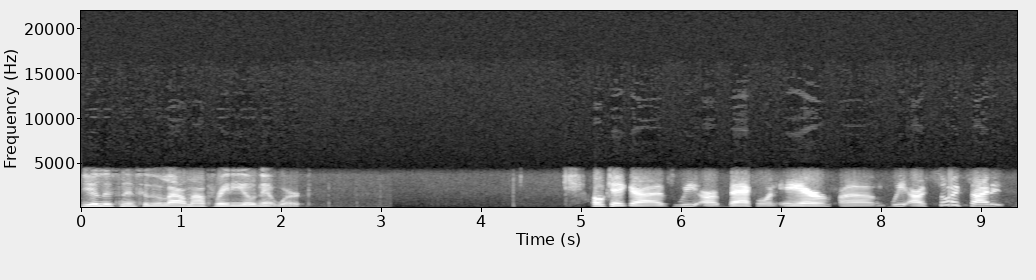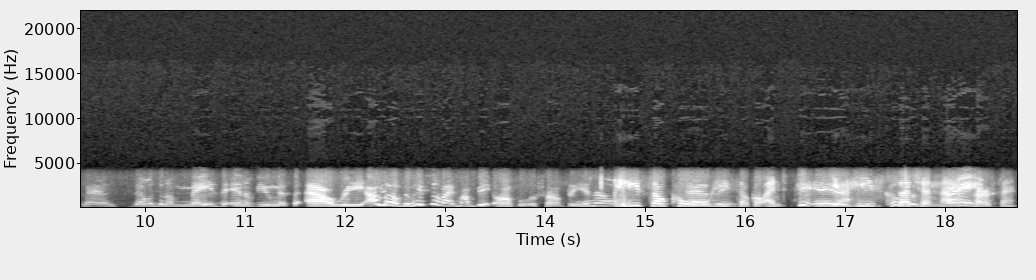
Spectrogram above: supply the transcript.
You're listening to the Loudmouth Radio Network. Okay, guys, we are back on air. Um, we are so excited, man. That was an amazing interview, Mr. Reed. I love him. He feel like my big uncle or something, you know. He's so cool. Jazzy. He's so cool, and He is. yeah, he's cool such a nice man. person.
